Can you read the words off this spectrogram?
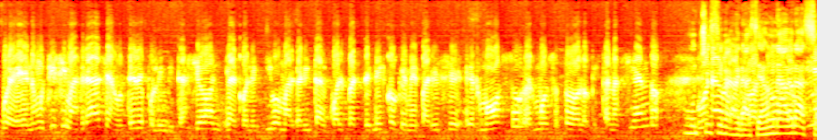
Bueno, muchísimas gracias a ustedes por la invitación y al colectivo Margarita al cual pertenezco, que me parece hermoso, hermoso todo lo que están haciendo. Muchísimas gracias, un abrazo.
